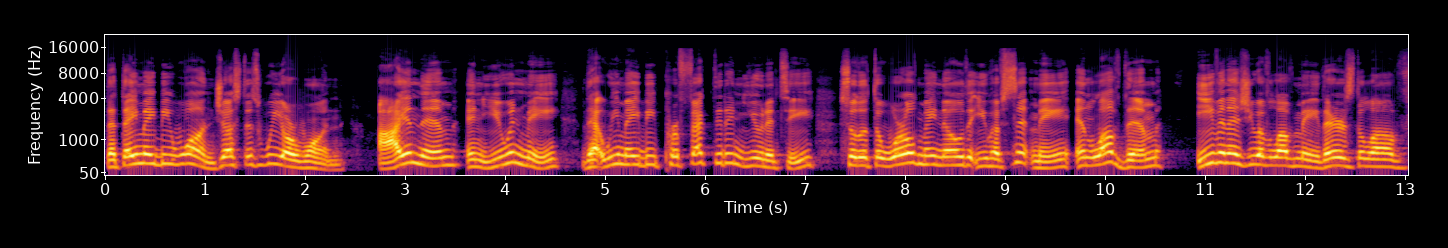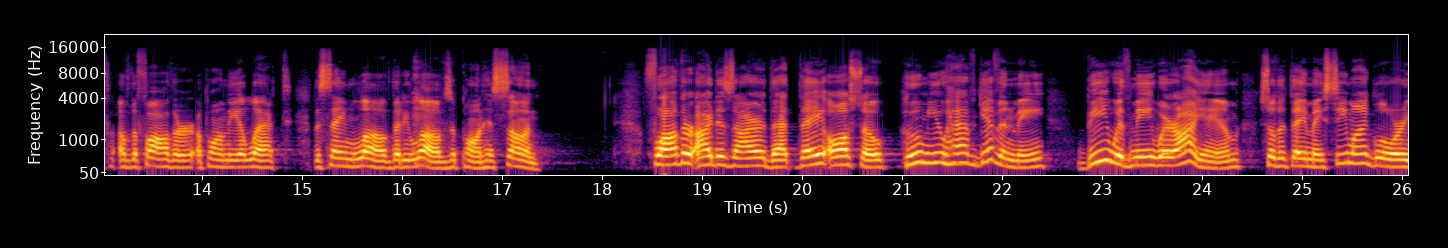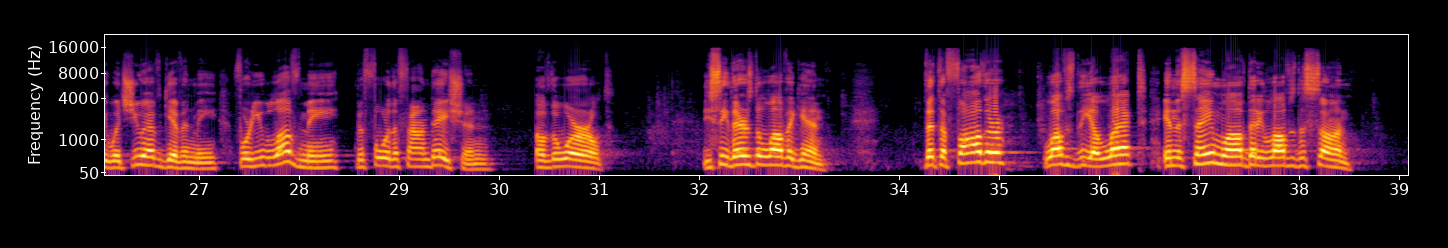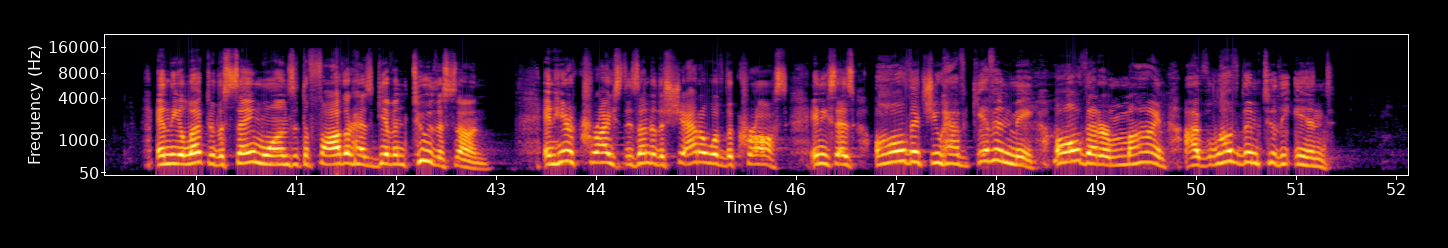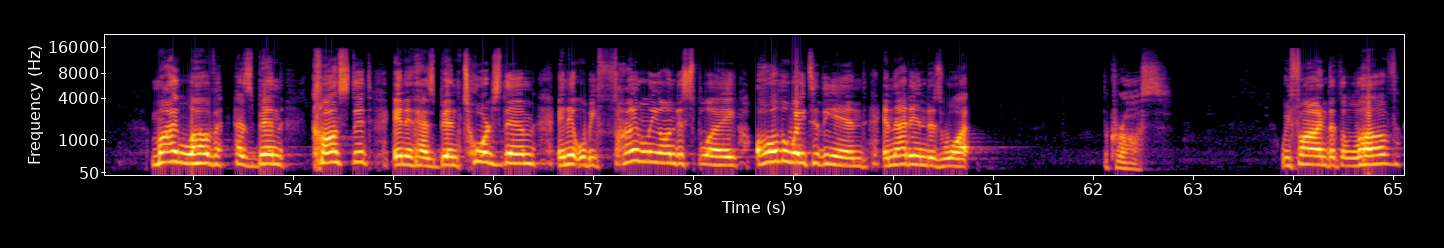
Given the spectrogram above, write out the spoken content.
that they may be one, just as we are one. I and them, and you and me, that we may be perfected in unity, so that the world may know that you have sent me and loved them even as you have loved me, there's the love of the Father upon the elect, the same love that He loves upon His Son. Father, I desire that they also, whom you have given me, be with me where I am, so that they may see my glory which you have given me, for you loved me before the foundation of the world. You see, there's the love again. That the Father loves the elect in the same love that He loves the Son and the elect are the same ones that the Father has given to the Son. And here Christ is under the shadow of the cross, and he says, All that you have given me, all that are mine, I've loved them to the end. My love has been constant, and it has been towards them, and it will be finally on display all the way to the end. And that end is what? The cross. We find that the love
